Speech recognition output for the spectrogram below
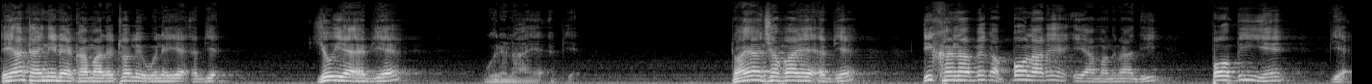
တရားထိုင်နေတဲ့အခါမှာလည်းထွက်လေဝင်လေရဲ့အပြည့်ရုပ်ရဲ့အပြည့်ဝေဒနာရဲ့အပြည့်ဒွါရချက်ပါရဲ့အပြည့်ဒီခန္ဓာဘက်ကပေါ်လာတဲ့အရာမှန်သမျှဒီပေါ်ပြီးရင်ပြည့်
